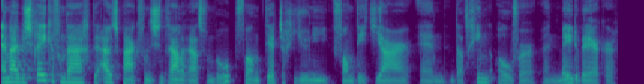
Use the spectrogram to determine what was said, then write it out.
En wij bespreken vandaag de uitspraak van de Centrale Raad van Beroep van 30 juni van dit jaar. En dat ging over een medewerker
